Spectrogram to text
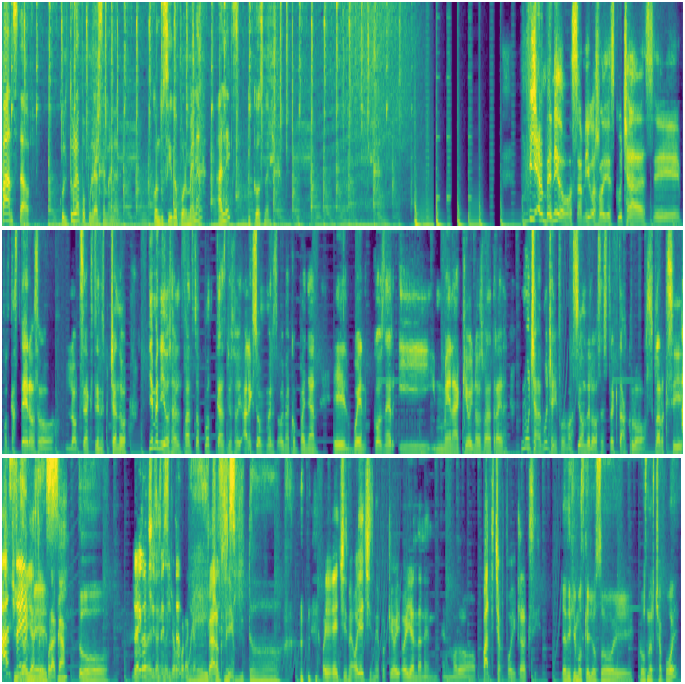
Fan Stuff, Cultura Popular Semanal. Conducido por Mena, Alex y Cosner. Bienvenidos amigos radio escuchas, eh, podcasteros o lo que sea que estén escuchando. Bienvenidos al Fanstop Podcast. Yo soy Alex Somers. Hoy me acompañan el buen Cosner y Mena, que hoy nos va a traer mucha, mucha información de los espectáculos. Claro que sí. Ah, ¿sí? Yo ya estoy por acá. ¿Traigo chismecito? por acá. Güey, Claro que sí. hay chisme, hay chisme, porque hoy, hoy andan en, en modo Pati Chapoy, claro que sí. Ya dijimos que yo soy Cosner Chapoy.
